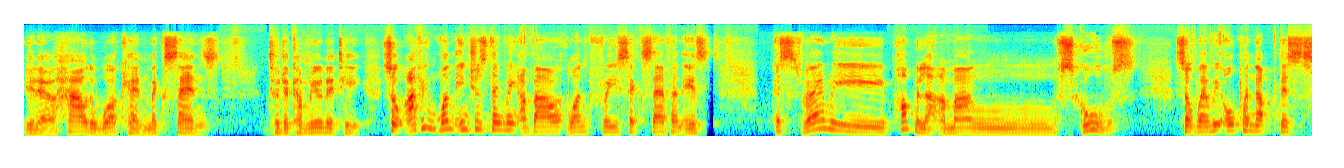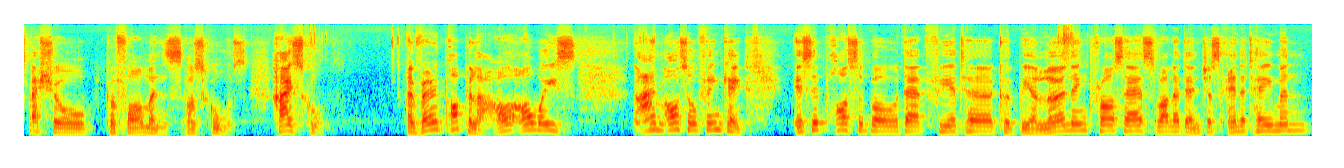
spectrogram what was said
you know, how the work can make sense to the community. So I think one interesting thing about 1367 is it's very popular among schools. So when we open up this special performance for schools, high school, are very popular. Always, I'm also thinking, is it possible that theater could be a learning process rather than just entertainment?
